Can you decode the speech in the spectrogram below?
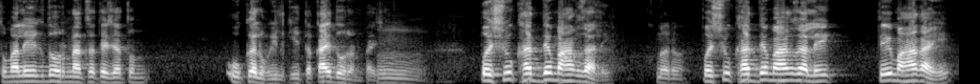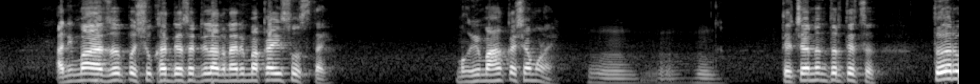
तुम्हाला एक धोरणाचं त्याच्यातून उकल होईल की इथं काय धोरण पाहिजे? पशुखाद्य महाग झाले. बरोबर. पशुखाद्य महाग झाले ते महाग आहे. आणि माझं पशुखाद्यासाठी लागणारी मकाही स्वस्त आहे. मग हे महाग कशामुळे आहे? त्याच्यानंतर त्याच तर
